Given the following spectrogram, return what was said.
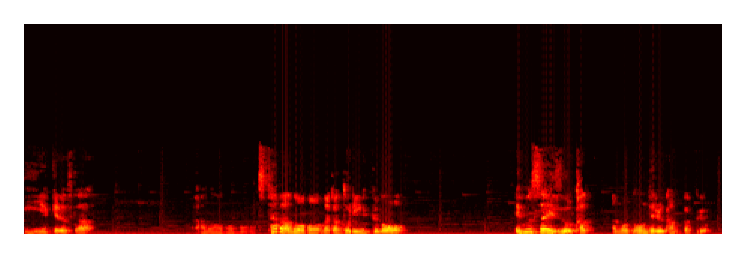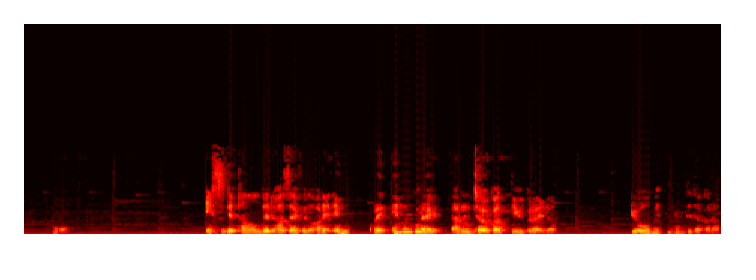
いいんやけどさ、あの、スタバのなんかドリンクの、M サイズをか、あの、飲んでる感覚よ。もう。S で頼んでるはずやけど、あれ M、これ M ぐらいあるんちゃうかっていうぐらいの量をめ飲んでたから。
